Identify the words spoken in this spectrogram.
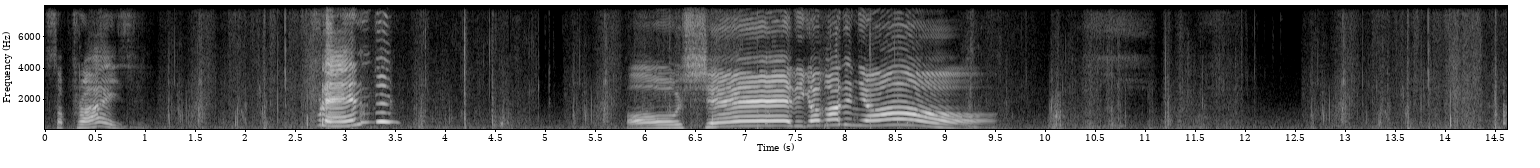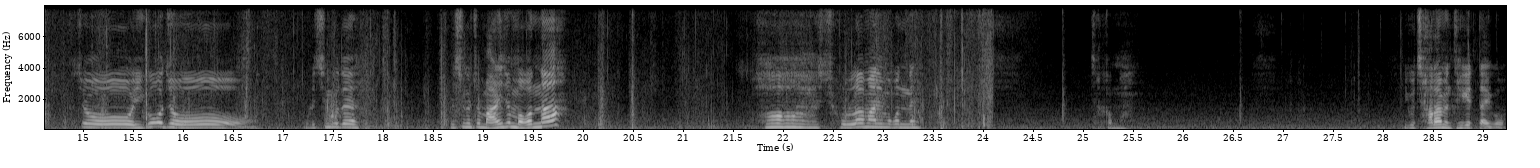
서프라이즈 프렌드 오우 쉣 이거거든요 저 이거죠 우리 친구들 우리 친구 좀 많이 좀 먹었나? 아 졸라 많이 먹었네. 잠깐만. 이거 잘하면 되겠다 이거.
